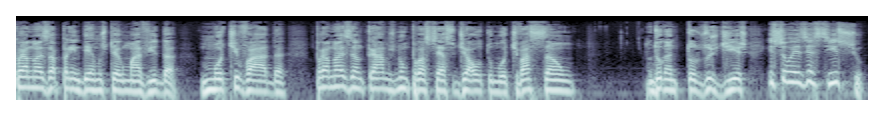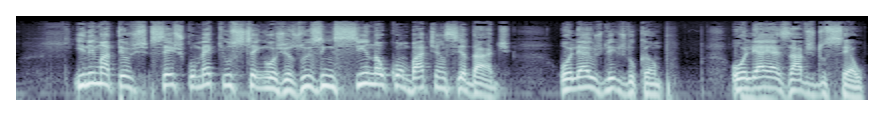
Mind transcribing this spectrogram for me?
para nós aprendermos a ter uma vida motivada, para nós entrarmos num processo de automotivação durante todos os dias. Isso é um exercício. E em Mateus 6, como é que o Senhor Jesus ensina o combate à ansiedade? Olhai os lírios do campo, olhai as aves do céu.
